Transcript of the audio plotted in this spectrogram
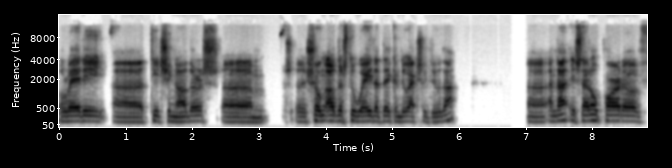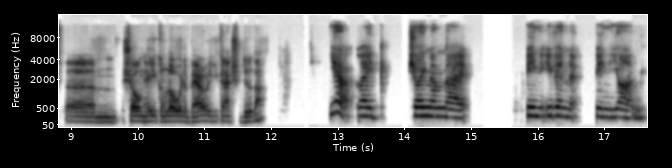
already uh, teaching others, um, uh, showing others the way that they can do actually do that. Uh, and that is that all part of um, showing hey you can lower the barrier you can actually do that. Yeah, like showing them that being even being young,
